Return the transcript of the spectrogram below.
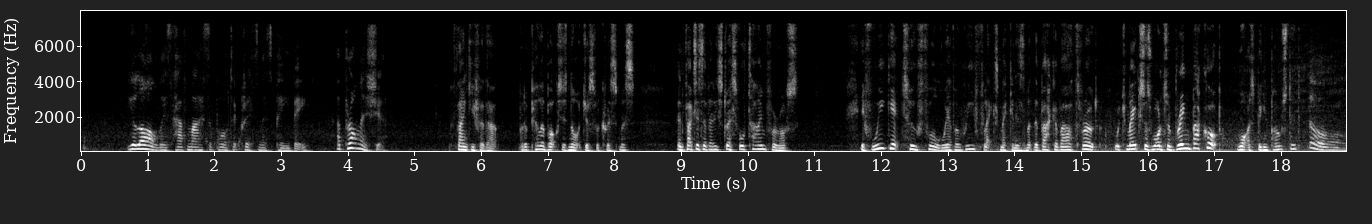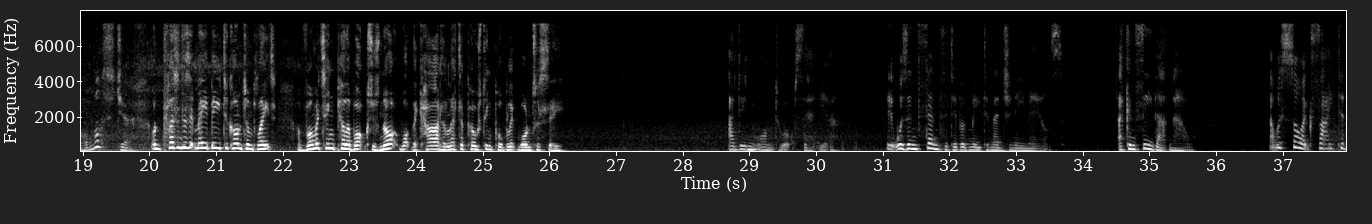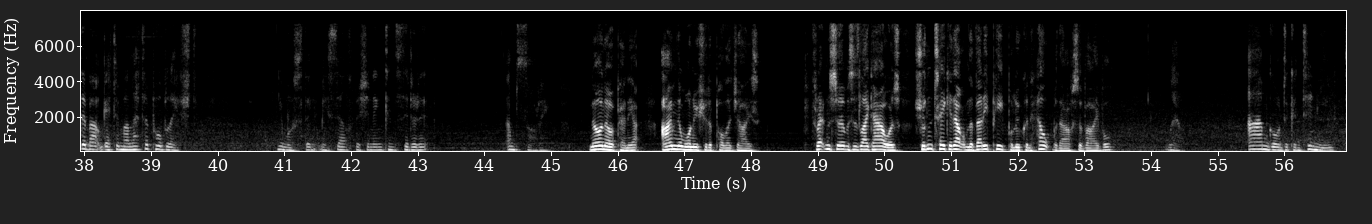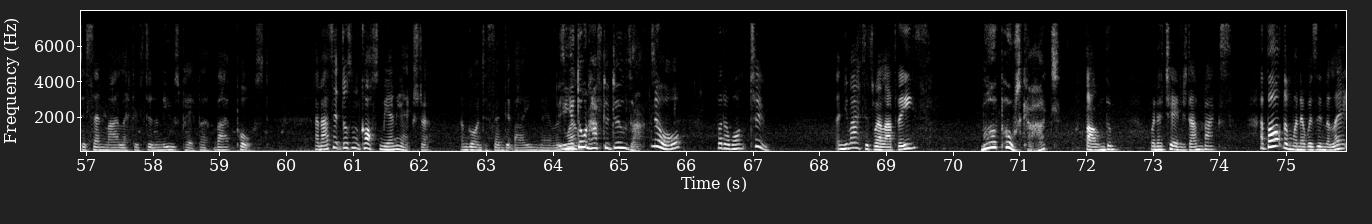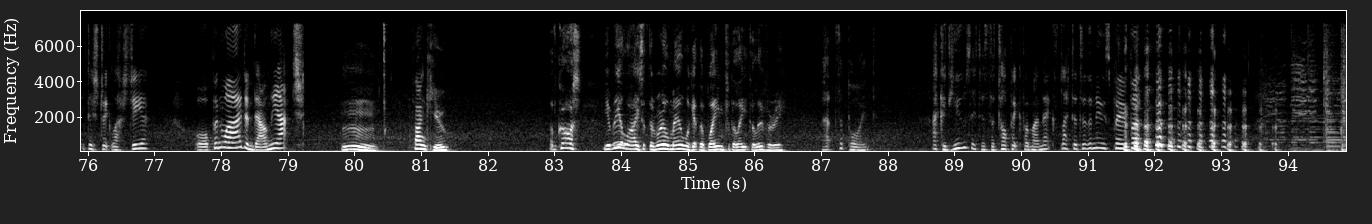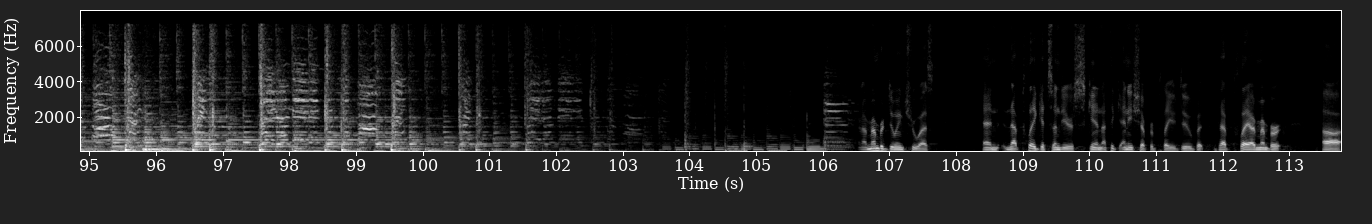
You'll always have my support at Christmas, PB. I promise you. Thank you for that. But a pillar box is not just for Christmas. In fact, it's a very stressful time for us. If we get too full, we have a reflex mechanism at the back of our throat, which makes us want to bring back up what has been posted. Oh, must you? Unpleasant as it may be to contemplate, a vomiting pillar box is not what the card and letter posting public want to see. I didn't want to upset you. It was insensitive of me to mention emails. I can see that now. I was so excited about getting my letter published. You must think me selfish and inconsiderate. I'm sorry. No, no, Penny. I, I'm the one who should apologise. Threatened services like ours shouldn't take it out on the very people who can help with our survival. Well, I'm going to continue to send my letters to the newspaper by post. And as it doesn't cost me any extra, I'm going to send it by email as you well. don't have to do that. No, but I want to. And you might as well have these. More postcards? Found them when I changed handbags. I bought them when I was in the Lake District last year. Open wide and down the hatch. Hmm. Thank you. Of course, you realise that the Royal Mail will get the blame for the late delivery. That's a point. I could use it as the topic for my next letter to the newspaper. remember doing True West, and, and that play gets under your skin. I think any Shepard play you do, but that play, I remember uh,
